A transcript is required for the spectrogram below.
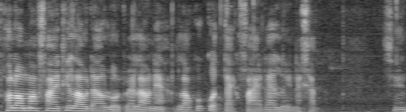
พอเรามาไฟล์ที่เราดาวน์โหลดไว้แล้วเนี่ย เราก็กดแตกไฟล์ได้เลยนะครับ เช่น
